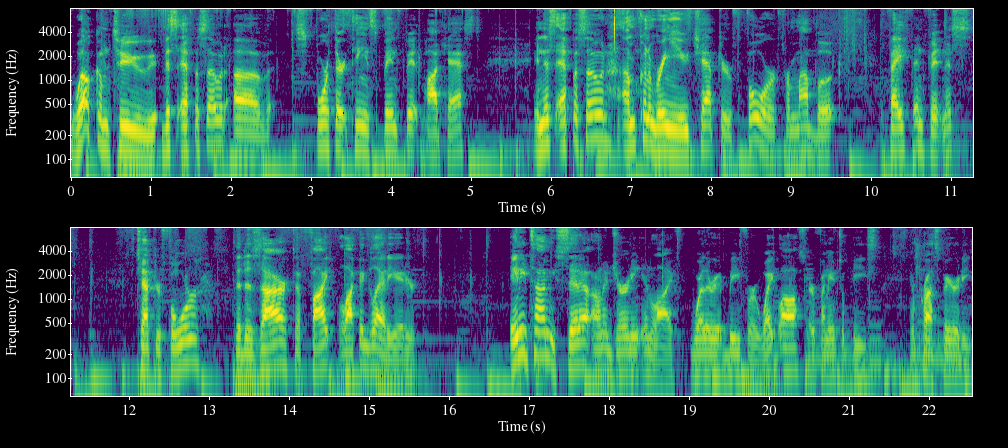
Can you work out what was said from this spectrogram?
Welcome to this episode of 413 Spin Fit podcast. In this episode, I'm going to bring you chapter 4 from my book, Faith and Fitness. Chapter 4 The Desire to Fight Like a Gladiator. Anytime you set out on a journey in life, whether it be for weight loss or financial peace and prosperity,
